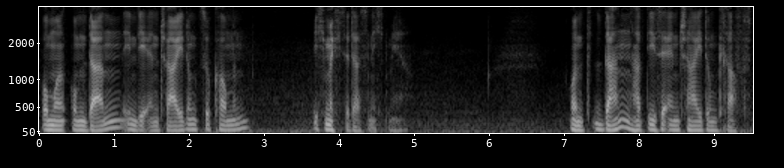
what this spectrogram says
um, um dann in die Entscheidung zu kommen, ich möchte das nicht mehr. Und dann hat diese Entscheidung Kraft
